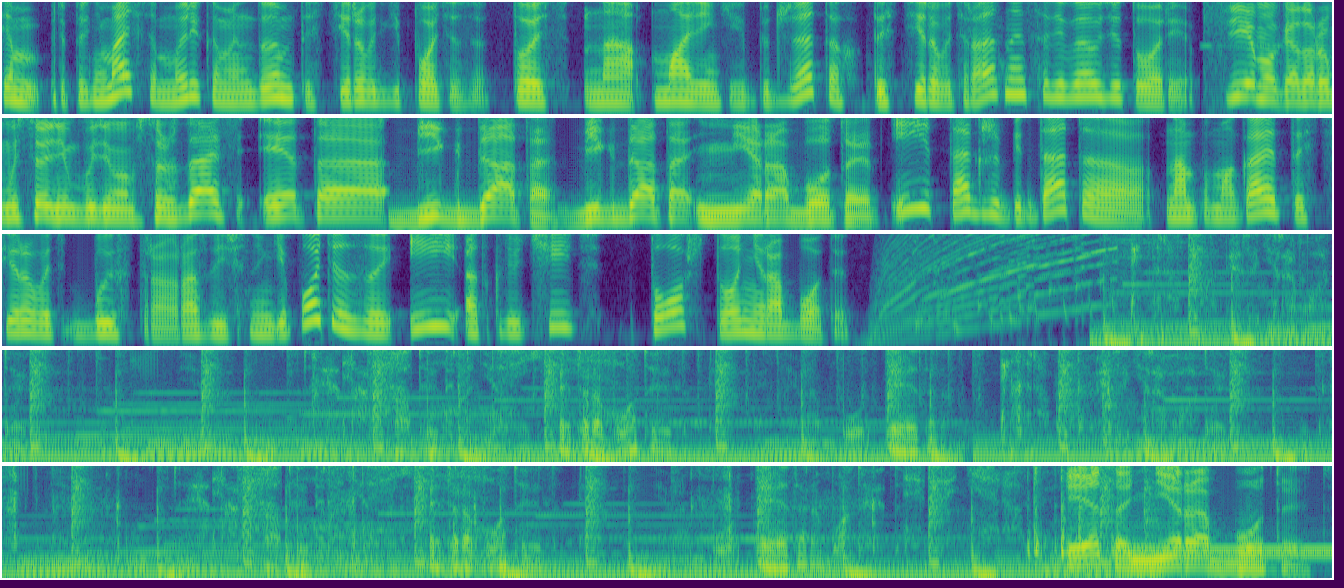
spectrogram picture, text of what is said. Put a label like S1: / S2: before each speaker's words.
S1: всем предпринимателям мы рекомендуем тестировать гипотезы, то есть на маленьких бюджетах тестировать разные целевые аудитории.
S2: Тема, которую мы сегодня будем обсуждать, это Big Data. Big Data не работает.
S1: И также Big Data нам помогает тестировать быстро различные гипотезы и отключить то, что не работает.
S3: Это работает. Это. Это работает. Это работает.
S2: Это не работает.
